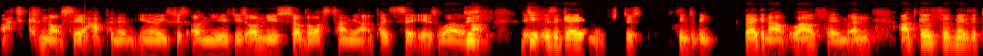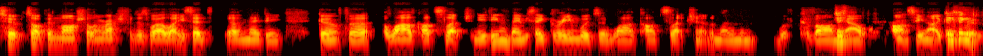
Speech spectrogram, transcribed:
I cannot see it happening. You know, he's just unused. He's unused sub the last time United played City as well. And that, it was a game which just seemed to be begging out loud for him. And I'd go for maybe the two up top in Martial and Rashford as well. Like you said, uh, maybe going for a wild card selection. You'd even maybe say Greenwood's a wild card selection at the moment with Cavani you, out. Can't see that. Do you think,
